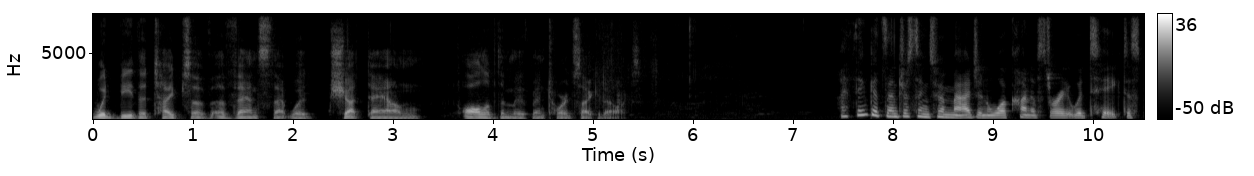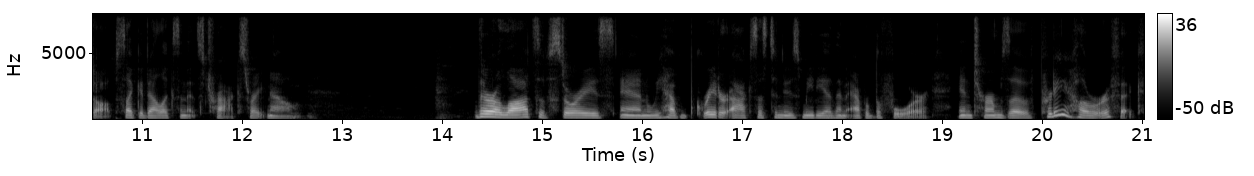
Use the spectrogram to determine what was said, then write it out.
would be the types of events that would shut down all of the movement towards psychedelics? I think it's interesting to imagine what kind of story it would take to stop psychedelics in its tracks right now. Mm-hmm. There are lots of stories, and we have greater access to news media than ever before in terms of pretty horrific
